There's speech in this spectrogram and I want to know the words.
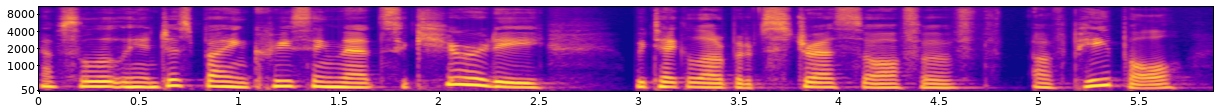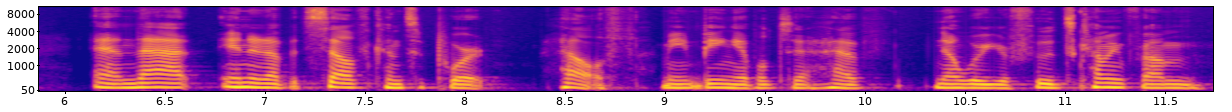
Absolutely. And just by increasing that security, we take a little bit of stress off of, of people, and that in and of itself can support health. I mean, being able to have know where your food's coming from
